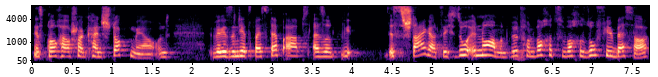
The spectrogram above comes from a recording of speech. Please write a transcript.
Jetzt braucht er auch schon keinen Stock mehr. Und wir sind jetzt bei Step-Ups. Also es steigert sich so enorm und wird von Woche zu Woche so viel besser,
